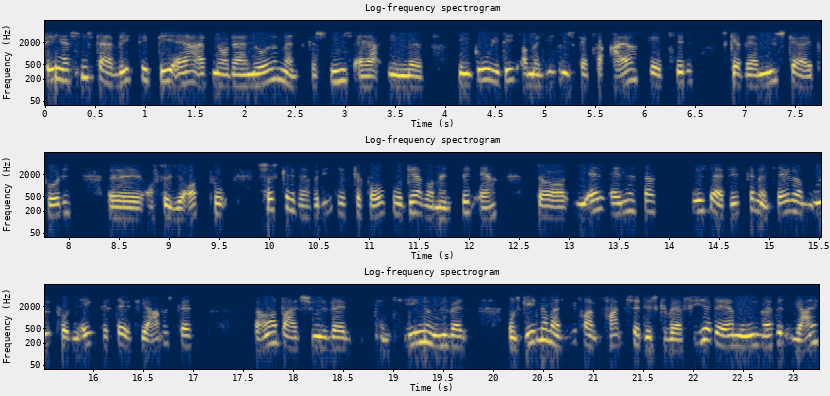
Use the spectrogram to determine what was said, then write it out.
det, jeg synes, der er vigtigt, det er, at når der er noget, man skal synes er en, øh, en god idé, og man ligesom skal tage ejerskab til det, skal være nysgerrig på det øh, og følge op på, så skal det være, fordi det skal foregå der, hvor man selv er. Så i alt andet, så synes jeg, at det skal man tale om ude på den enkelte statslige arbejdsplads, samarbejdsudvalg, kantineudvalg. Måske når man lige frem, frem til, at det skal være fire dage om ugen, hvad ved jeg.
